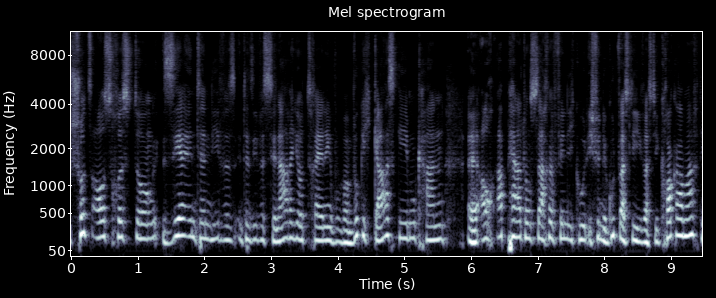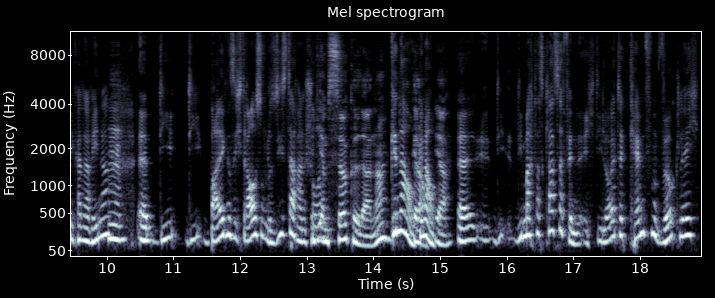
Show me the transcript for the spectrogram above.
Schutzausrüstung, sehr intensives, intensives Szenariotraining, wo man wirklich Gas geben kann. Äh, auch Abhärtungssachen finde ich gut. Ich finde gut, was die, was die Crocker macht, die Katharina. Mhm. Äh, die, die balgen sich draußen und du siehst daran schon. Die im Circle da, ne? Genau, genau. genau. Ja. Äh, die, die macht das klasse, finde ich. Die Leute kämpfen wirklich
